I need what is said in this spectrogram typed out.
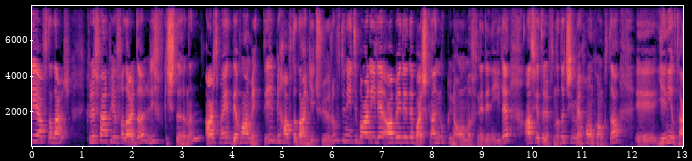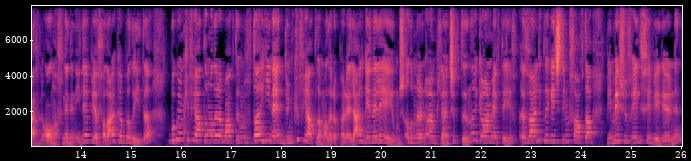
iyi haftalar. Küresel piyasalarda risk iştahının artmaya devam ettiği bir haftadan geçiyoruz. Dün itibariyle ABD'de başkanlık günü olması nedeniyle Asya tarafında da Çin ve Hong Kong'da e, yeni yıl tatili olması nedeniyle piyasalar kapalıydı. Bugünkü fiyatlamalara baktığımızda yine dünkü fiyatlamalara paralel genele yayılmış alımların ön plana çıktığını görmekteyiz. Özellikle geçtiğimiz hafta 1550 seviyelerinin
